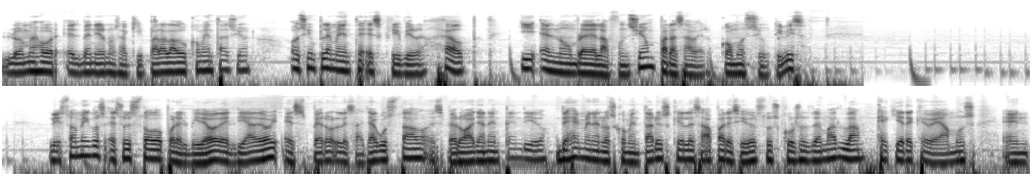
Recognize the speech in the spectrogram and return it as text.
Lo mejor es venirnos aquí para la documentación o simplemente escribir help y el nombre de la función para saber cómo se utiliza. Listo amigos, eso es todo por el video del día de hoy. Espero les haya gustado, espero hayan entendido. Déjenme en los comentarios qué les ha parecido estos cursos de MATLAB, qué quiere que veamos en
